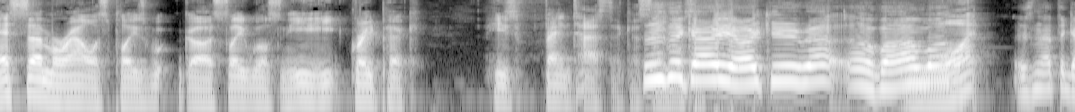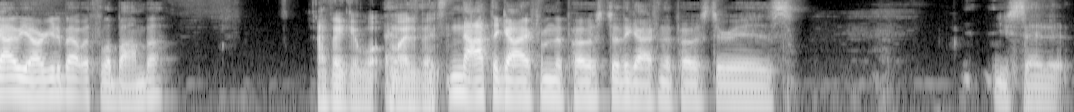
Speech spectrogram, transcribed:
Esai Morales plays uh, Slade Wilson. He, he great pick. He's fantastic. as Slade Isn't that Wilson. guy you argued about La Bamba? What? Isn't that the guy we argued about with La Bamba? I think it wa- might have been. It's not the guy from the poster. The guy from the poster is. You said it.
